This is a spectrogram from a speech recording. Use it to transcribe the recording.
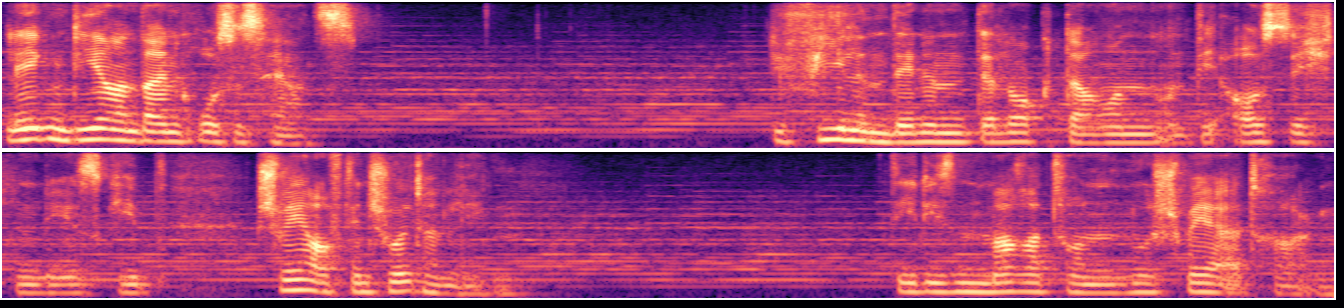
legen dir an dein großes Herz. Die vielen, denen der Lockdown und die Aussichten, die es gibt, schwer auf den Schultern liegen. Die diesen Marathon nur schwer ertragen.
